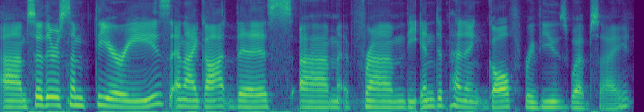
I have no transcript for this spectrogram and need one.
Um, so there's some theories, and I got this um, from the Independent Golf Reviews website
